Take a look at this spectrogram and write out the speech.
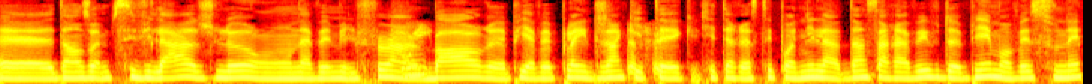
euh, dans un petit village, là, on avait mis le feu à un bar, euh, puis il y avait plein de gens qui étaient qui étaient restés poignés là-dedans. Ça ravive de bien mauvais souvenirs.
